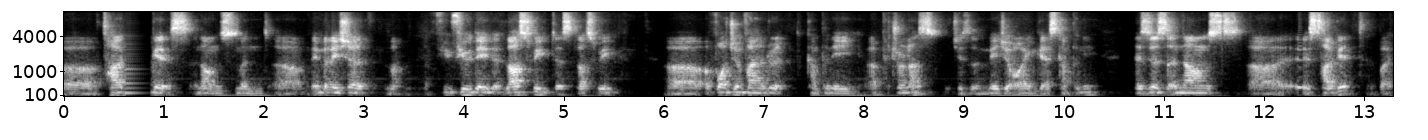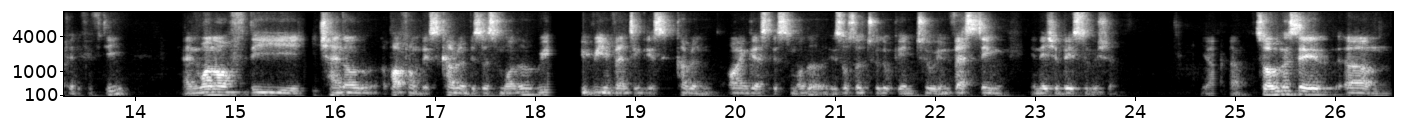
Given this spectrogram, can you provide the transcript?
uh, targets announcement uh, in Malaysia a few, few days, last week, just last week, uh, a Fortune 500 company, uh, Petronas, which is a major oil and gas company, has just announced uh, its target by 2050. And one of the channel, apart from this current business model, re reinventing this current oil and gas business model is also to look into investing in nature-based solution. Yeah. So I wouldn't say um,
